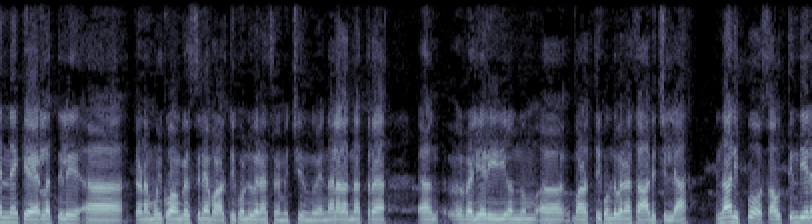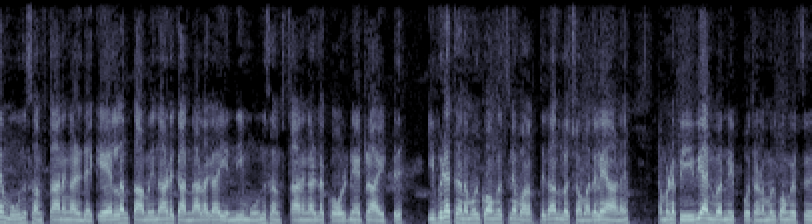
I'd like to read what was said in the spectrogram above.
തന്നെ കേരളത്തിൽ തൃണമൂൽ കോൺഗ്രസിനെ വളർത്തിക്കൊണ്ടുവരാൻ ശ്രമിച്ചിരുന്നു. എന്നാൽ അതന്നത്ര വലിയ രീതിയിലൊന്നും വളർത്തിക്കൊണ്ടുവരാൻ സാധിച്ചില്ല. എന്നാൽ ഇപ്പോൾ സൗത്ത് ഇന്ത്യയിലെ മൂന്ന് സംസ്ഥാനങ്ങളുടെ കേരളം തമിഴ്നാട് കർണാടക എന്നീ മൂന്ന് സംസ്ഥാനങ്ങളുടെ കോർഡിനേറ്റർ ആയിട്ട് ഇവിടെ തൃണമൂൽ കോൺഗ്രസിനെ വളർത്തുക എന്നുള്ള ചുമതലയാണ് നമ്മുടെ പി വി അൻവറിന് ഇപ്പോൾ തൃണമൂൽ കോൺഗ്രസ്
